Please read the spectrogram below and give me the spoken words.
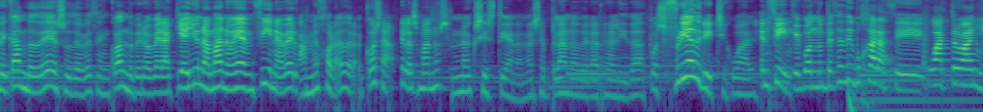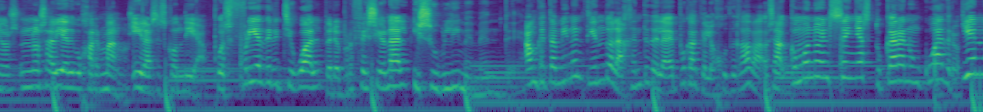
pecando de eso de vez en cuando, pero a ver, aquí hay una mano, ¿eh? En fin, a ver, ha mejorado la cosa. Las manos no existían en ese plano de la realidad. Pues Friedrich igual. En fin, que cuando empecé a dibujar hace cuatro años no sabía dibujar manos y las escondía. Pues Friedrich igual, pero profesional y sublimemente. Aunque también entiendo a la gente de la época que lo juzgaba. O sea, ¿cómo no enseñas tu cara en un cuadro? ¿Quién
